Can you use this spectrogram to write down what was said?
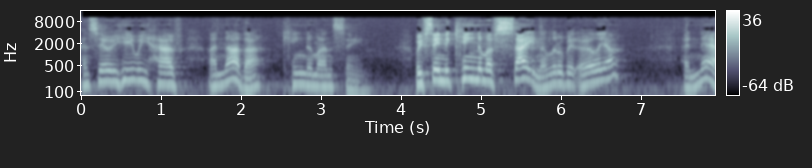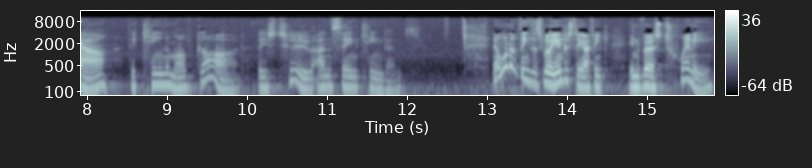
And so here we have another kingdom unseen. We've seen the kingdom of Satan a little bit earlier, and now the kingdom of God, these two unseen kingdoms. Now, one of the things that's really interesting, I think, in verse 20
